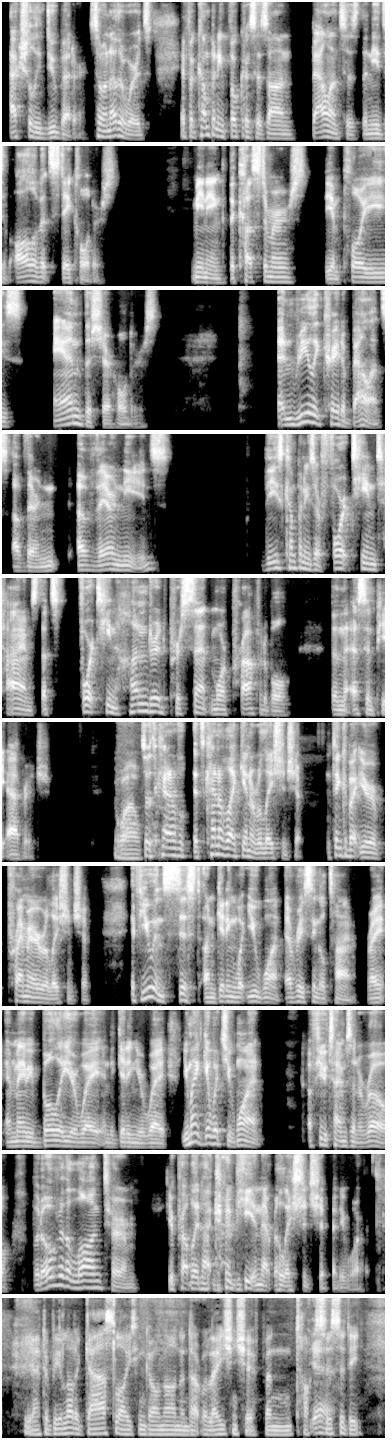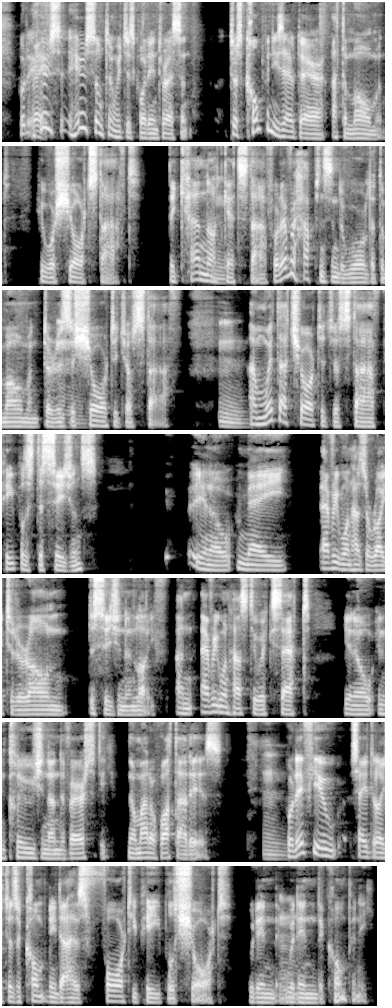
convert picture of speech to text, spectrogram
actually do better. So, in other words, if a company focuses on balances the needs of all of its stakeholders, meaning the customers, the employees, and the shareholders, and really create a balance of their of their needs, these companies are 14 times that's 1400% more profitable than the S&P average. Wow. So it's kind of it's kind of like in a relationship. Think about your primary relationship. If you insist on getting what you want every single time, right? And maybe bully your way into getting your way, you might get what you want a few times in a row, but over the long term, you're probably not going to be in that relationship anymore. Yeah, there'll be a lot of gaslighting going on in that relationship and toxicity. Yeah. But right. here's here's something which is quite interesting. There's companies out there at the moment who are short staffed. They cannot mm. get staff. Whatever happens in the world at the moment, there is a shortage of staff. Mm. And with that shortage of staff, people's decisions, you know, may everyone has a right to their own decision in life. And everyone has to accept, you know, inclusion and diversity, no matter what that is. Mm. But if you say like there's a company that has 40 people short within mm. within the company,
